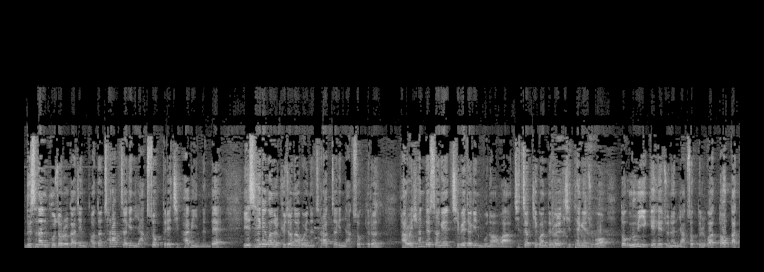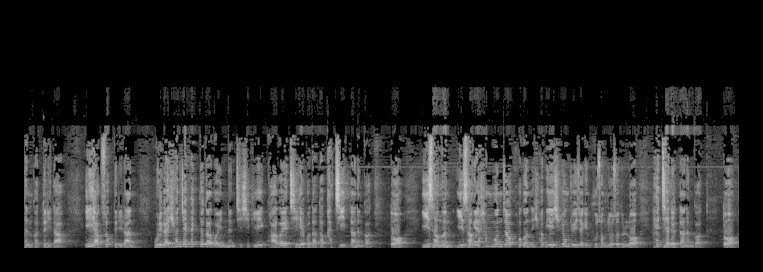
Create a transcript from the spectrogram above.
느슨한 구조를 가진 어떤 철학적인 약속들의 집합이 있는데 이 세계관을 규정하고 있는 철학적인 약속들은 바로 현대성의 지배적인 문화와 지적 기관들을 지탱해주고 또 의미 있게 해주는 약속들과 똑같은 것들이다. 이 약속들이란 우리가 현재 획득하고 있는 지식이 과거의 지혜보다 더 가치 있다는 것, 또 이성은 이성의 학문적 혹은 협의의 실용주의적인 구성 요소들로 해체됐다는 것, 또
